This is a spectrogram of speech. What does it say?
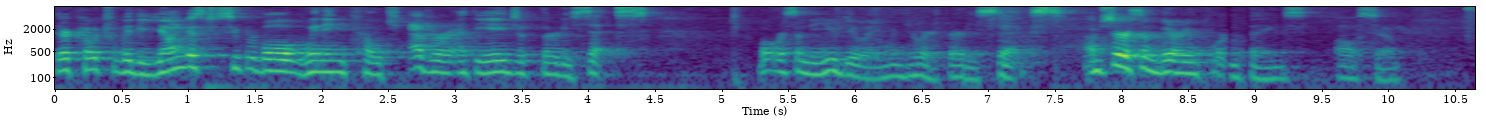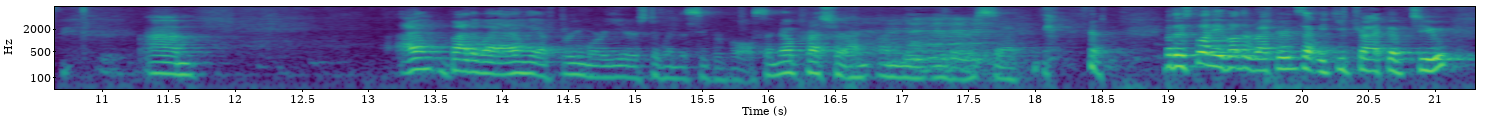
their coach will be the youngest Super Bowl winning coach ever at the age of 36. What were some of you doing when you were 36? I'm sure some very important things also. Um, I, by the way, I only have three more years to win the Super Bowl, so no pressure on, on me either. So. but there's plenty of other records that we keep track of too.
